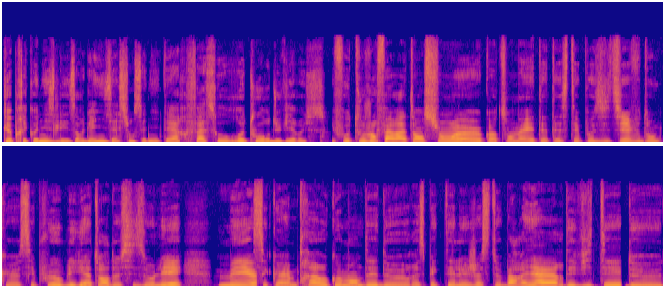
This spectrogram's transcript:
Que préconisent les organisations sanitaires face au retour du virus? Il faut toujours faire attention euh, quand on a été testé positif, donc euh, c'est plus obligatoire de s'isoler, mais euh, c'est quand même très recommandé de respecter les gestes barrières, d'éviter de,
